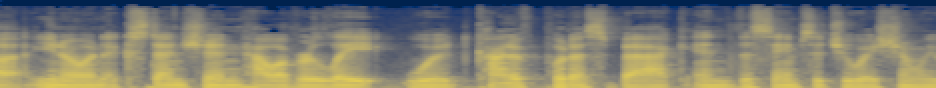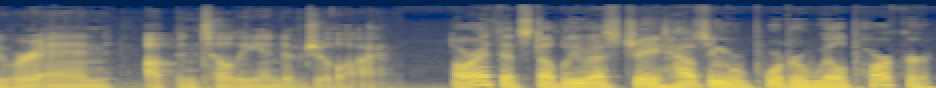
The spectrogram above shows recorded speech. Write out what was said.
uh, you know, an extension, however late, would kind of put us back in the same situation we were in up until the end of July. All right, that's WSJ housing reporter Will Parker.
